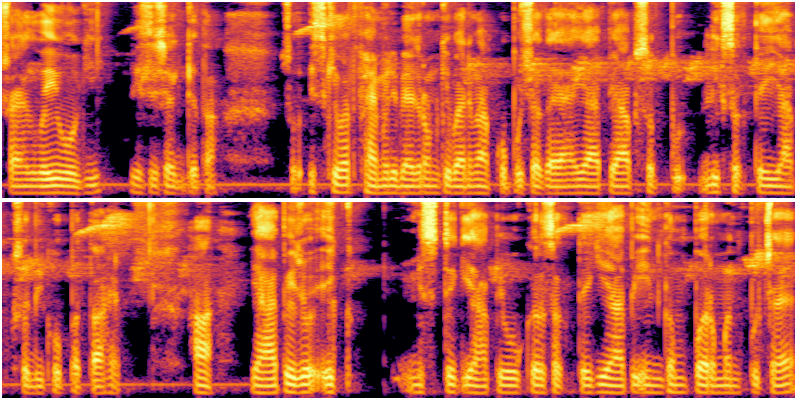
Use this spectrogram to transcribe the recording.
शायद वही होगी विशेषज्ञता सो इसके बाद फैमिली बैकग्राउंड के बारे में आपको पूछा गया है। यहाँ पे आप सब लिख सकते हैं, ये आप सभी को पता है। हाँ यहाँ पे जो एक मिस्टेक यहाँ पे वो कर सकते हैं कि यहाँ पे इनकम पर मंथ पूछा है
